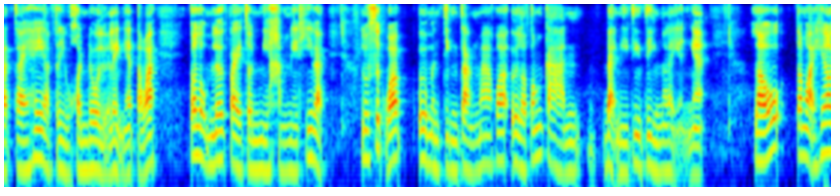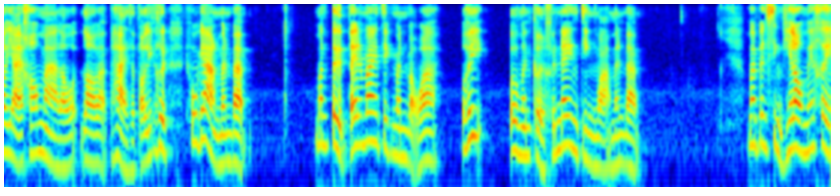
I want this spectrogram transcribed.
ปัจจัยให้อยากจะอยู่คอนโดหรืออะไรเงี้ยแต่ว่าก็ล้มเลิกไปจนมีครั้งนี้ที่แบบ รู้สึกว่าเออมันจริงจังมากว่า เออเราต้องการแบบนี้จริง ๆ อะไรอย่างเงี้ยแล้วจังหวะที่เราย้ายเข้ามาแล้วเราแบบถ่าย story คือทุกอย่างมันแบบ มันตื่นเต้นมากจริงมันแบบว่าเฮ้ย เออ มันเกิดขึ้นได้จริงๆว่ะมันแบบ มันเป็นสิ่งที่เราไม่เคย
